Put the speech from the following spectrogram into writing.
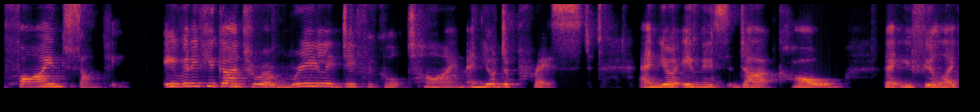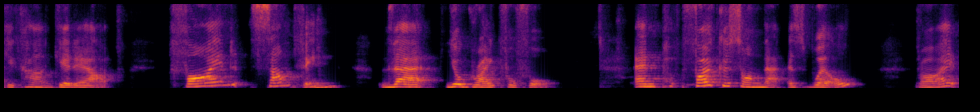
find something. Even if you're going through a really difficult time and you're depressed and you're in this dark hole that you feel like you can't get out, find something that you're grateful for and p- focus on that as well, right?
